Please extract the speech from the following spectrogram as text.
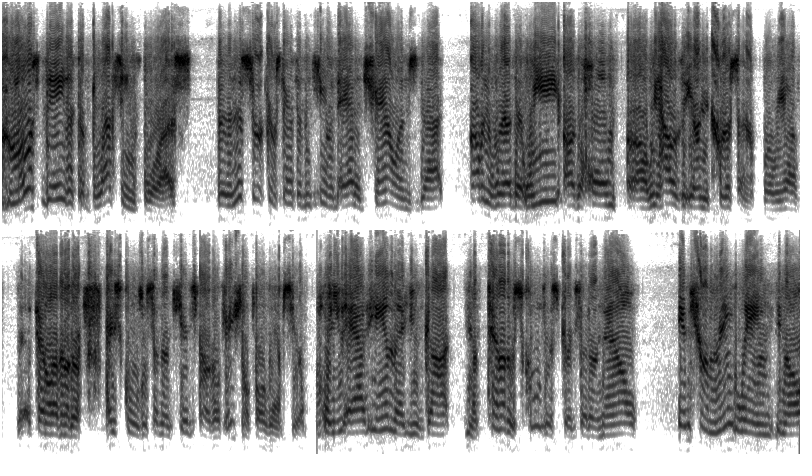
Most days it's a blessing for us, but in this circumstance it became an added challenge that probably aware that we are the home, uh, we house the area career center where we have 10, 11 other high schools who send their kids to our vocational programs here. When you add in that you've got, you know, 10 other school districts that are now intermingling, you know,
